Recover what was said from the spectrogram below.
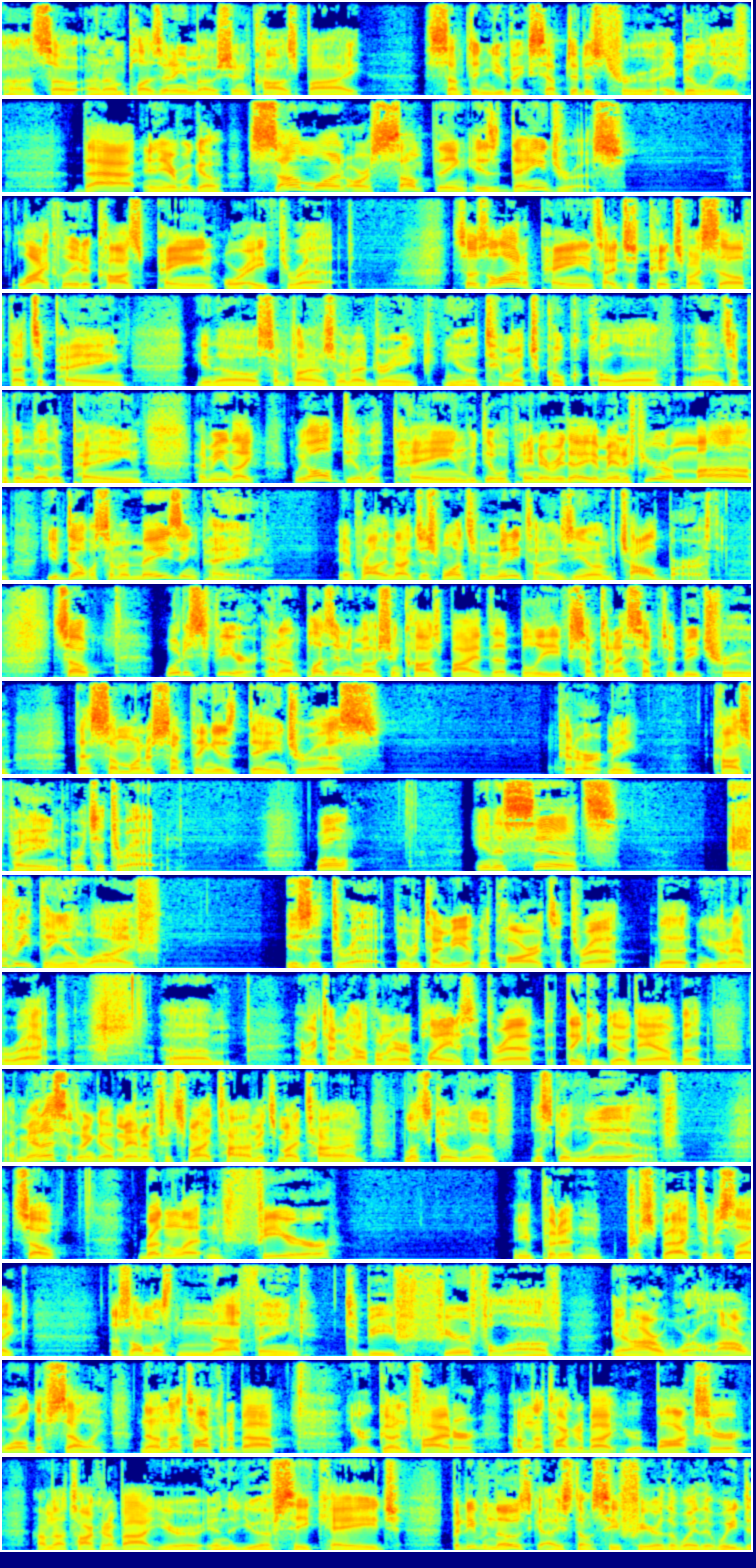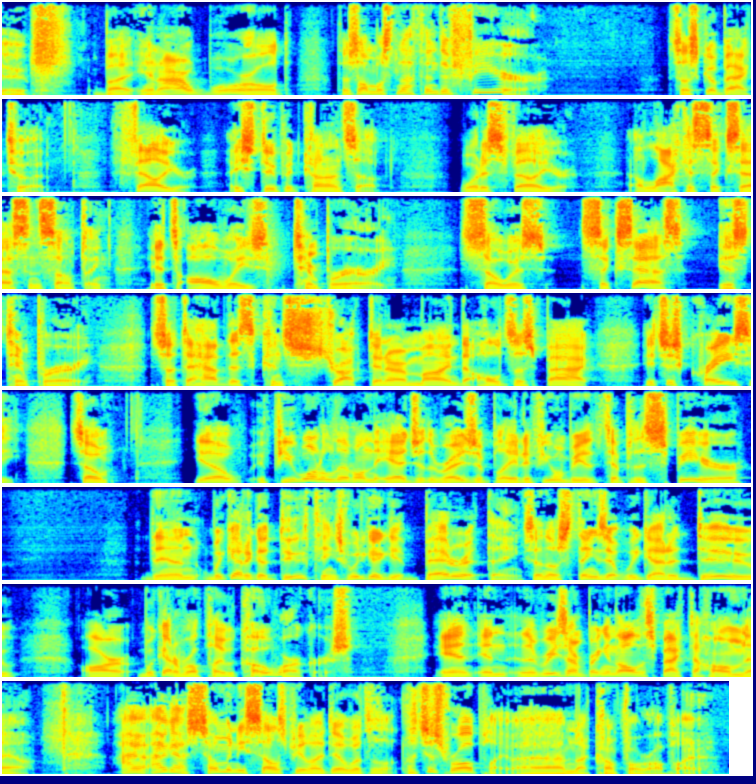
Uh, so, an unpleasant emotion caused by something you've accepted as true, a belief that, and here we go, someone or something is dangerous, likely to cause pain or a threat. So there's a lot of pains. I just pinch myself. That's a pain. You know, sometimes when I drink, you know, too much Coca Cola, it ends up with another pain. I mean, like, we all deal with pain. We deal with pain every day. And man, if you're a mom, you've dealt with some amazing pain. And probably not just once, but many times, you know, in childbirth. So, what is fear? An unpleasant emotion caused by the belief, something I accept to be true, that someone or something is dangerous, could hurt me, cause pain, or it's a threat. Well, in a sense, everything in life is a threat. Every time you get in a car, it's a threat that you're going to have a wreck. Um, every time you hop on an airplane, it's a threat that thing could go down. But like, man, I sit there and go, man, if it's my time, it's my time. Let's go live. Let's go live. So rather than letting fear, you put it in perspective, it's like there's almost nothing to be fearful of in our world, our world of selling. Now, I'm not talking about you're a gunfighter. I'm not talking about you're a boxer. I'm not talking about you're in the UFC cage. But even those guys don't see fear the way that we do. But in our world, there's almost nothing to fear. So let's go back to it. Failure, a stupid concept. What is failure? A lack of success in something. It's always temporary. So is success is temporary. So to have this construct in our mind that holds us back, it's just crazy. So, you know, if you want to live on the edge of the razor blade, if you want to be at the tip of the spear, then we got to go do things. We got to get better at things. And those things that we got to do are we got to role play with coworkers. And, and, and the reason I'm bringing all this back to home now, I, I got so many salespeople I deal with. Let's just role play. Uh, I'm not comfortable role playing.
